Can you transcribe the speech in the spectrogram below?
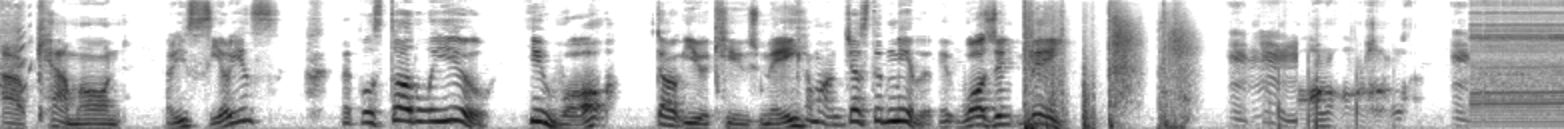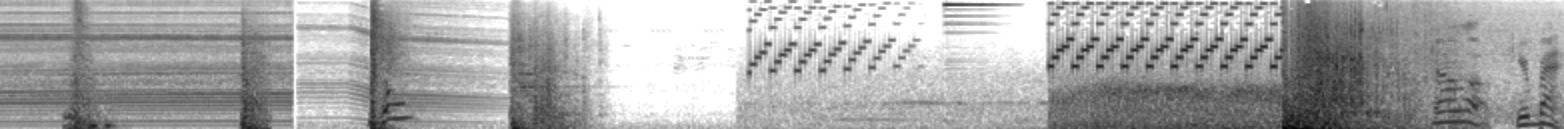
Oh, come on. Are you serious? That was totally you. You what? Don't you accuse me. Come on, just admit it. It wasn't me. Oh, look, you're back.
